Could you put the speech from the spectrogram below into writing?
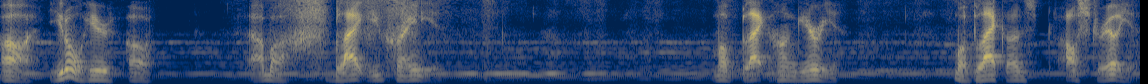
uh, you don't hear, oh, I'm a black Ukrainian. I'm a black Hungarian. I'm a black Australian.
